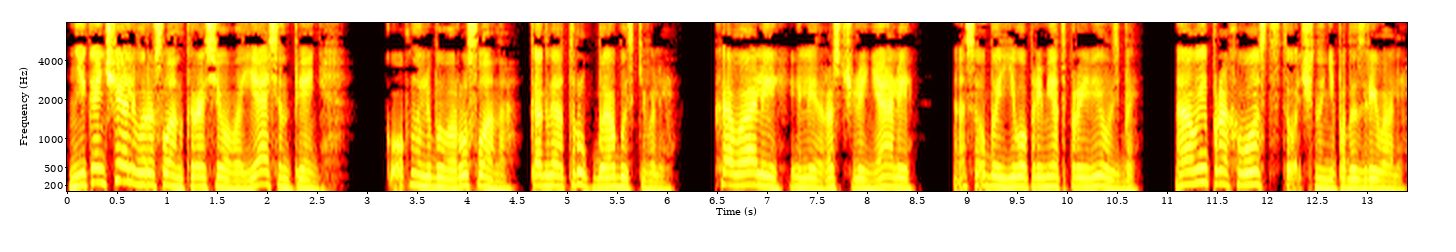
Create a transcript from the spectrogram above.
Не кончали вы, Руслан Карасева, ясен пень. Кокнули бы вы Руслана, когда труп бы обыскивали. Ховали или расчленяли, особая его примет проявилась бы. А вы про хвост точно не подозревали.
